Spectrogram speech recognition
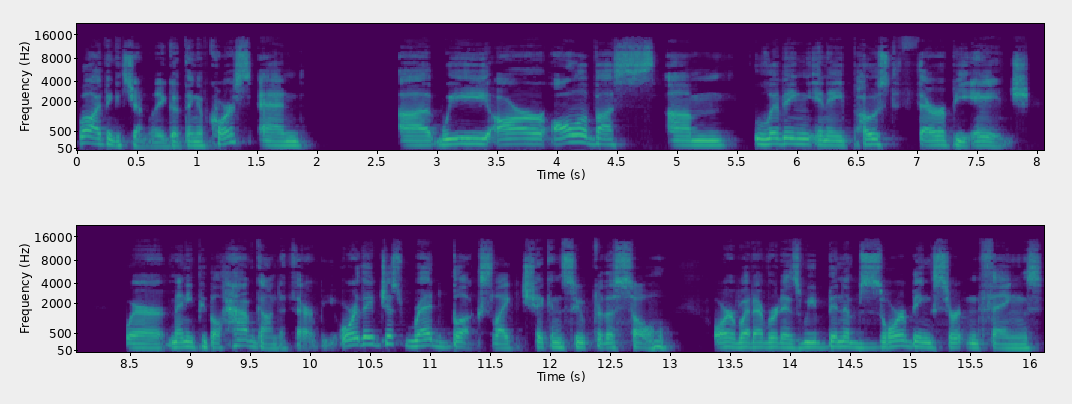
well, I think it's generally a good thing, of course. And, uh, we are all of us, um, living in a post therapy age where many people have gone to therapy or they've just read books like Chicken Soup for the Soul or whatever it is. We've been absorbing certain things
